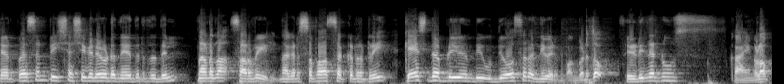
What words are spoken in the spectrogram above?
ചെയർപേഴ്സൺ പി ശശികലയുടെ നേതൃത്വത്തിൽ നടന്ന സർവേയിൽ നഗരസഭാ secretary K S W M P ഉദ്യോഗസ്ഥർ എന്നിവരും പങ്കെടുത്തു. C D net news Kayamkulam.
